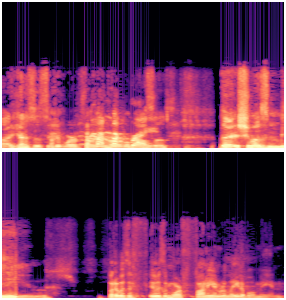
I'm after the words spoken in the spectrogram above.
I guess it's a good word for it in Horrible Right. Bosses. There, she was mean. But it was a it was a more funny and relatable mean.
